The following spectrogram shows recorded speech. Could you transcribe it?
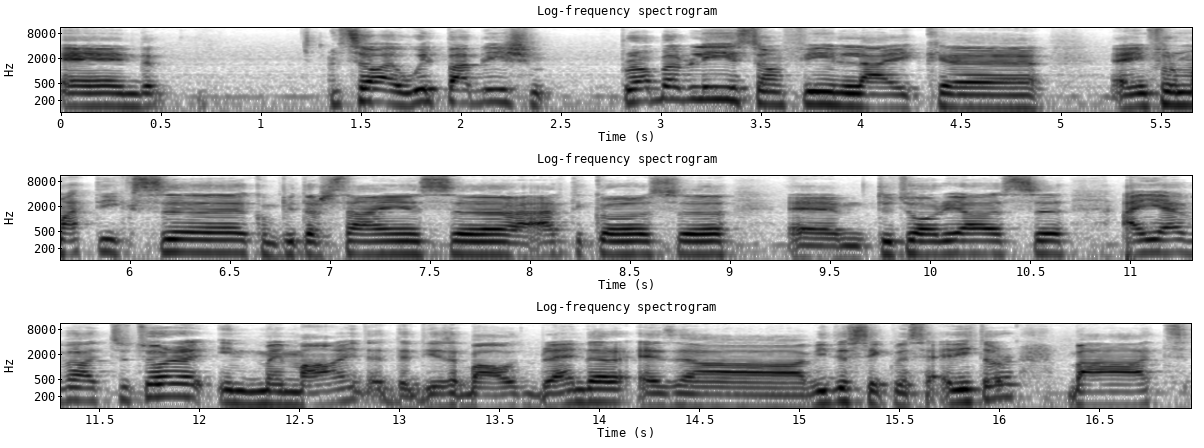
And so I will publish probably something like uh, uh, informatics, uh, computer science uh, articles, um, tutorials. I have a tutorial in my mind that is about Blender as a video sequence editor, but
